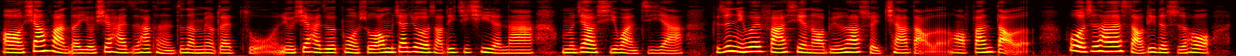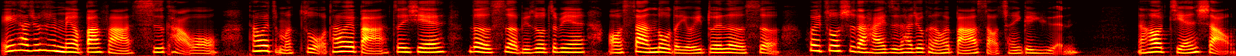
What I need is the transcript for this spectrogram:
哦，相反的，有些孩子他可能真的没有在做。有些孩子会跟我说：“哦，我们家就有扫地机器人呐，我们家有洗碗机呀。”可是你会发现哦，比如说他水掐倒了，哦，翻倒了，或者是他在扫地的时候，诶，他就是没有办法思考哦，他会怎么做？他会把这些垃圾，比如说这边哦散落的有一堆垃圾，会做事的孩子他就可能会把它扫成一个圆，然后减少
